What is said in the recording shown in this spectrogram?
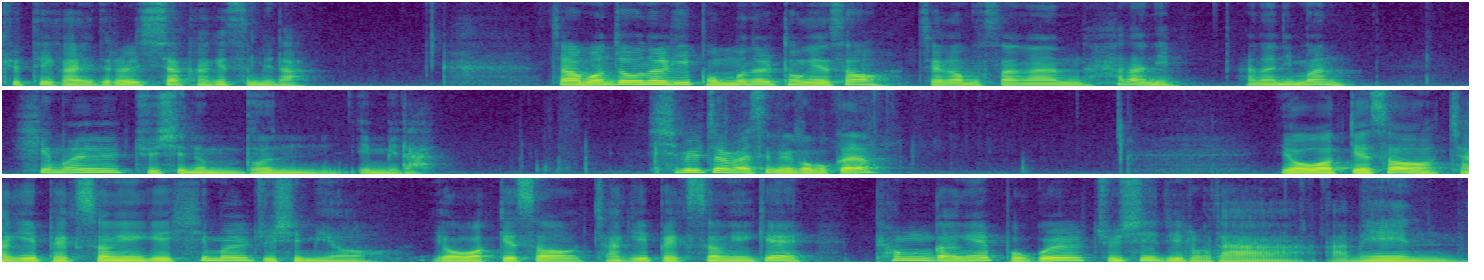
큐티 가이드를 시작하겠습니다. 자, 먼저 오늘 이 본문을 통해서 제가 묵상한 하나님, 하나님은 힘을 주시는 분입니다. 11절 말씀 읽어볼까요? 여호와께서 자기 백성에게 힘을 주시며 여호와께서 자기 백성에게 평강의 복을 주시리로다. 아멘.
